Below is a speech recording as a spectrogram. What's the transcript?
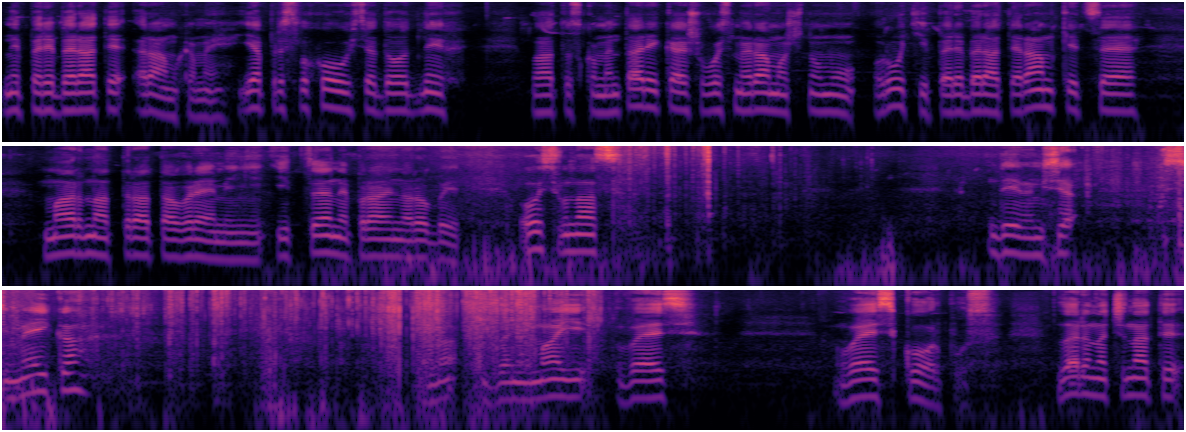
не перебирати рамками? Я прислуховувався до одних багато з коментарів, каже, що в восьмирамочному руті перебирати рамки це марна трата времени. І це неправильно робити. Ось у нас дивимося сімейка. Займає весь, весь корпус. Зараз починати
